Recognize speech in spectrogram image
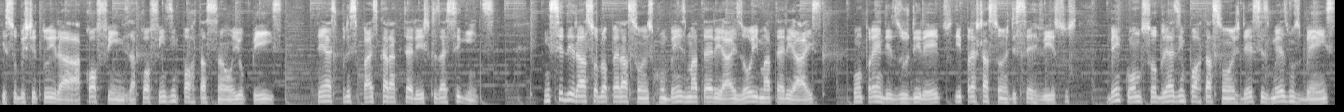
que substituirá a COFINS, a COFINS Importação e o PIS, tem as principais características as seguintes: incidirá sobre operações com bens materiais ou imateriais compreendidos os direitos e prestações de serviços, bem como sobre as importações desses mesmos bens,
